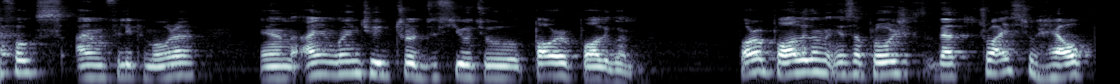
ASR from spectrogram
folks, I'm Felipe Moura and I'm going to introduce you to Power Polygon. Power Polygon is a project that tries to help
